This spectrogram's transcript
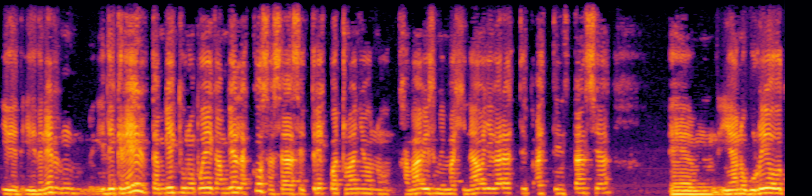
y, de, tener y de creer también que uno puede cambiar las cosas. O sea, hace 3, 4 años jamás hubiese imaginado llegar a, este, a esta instancia eh, y han ocurrido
